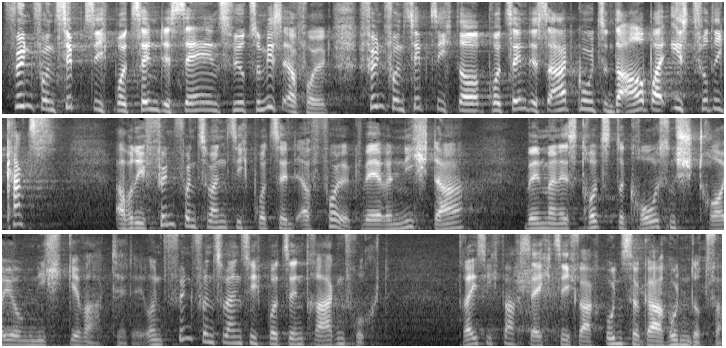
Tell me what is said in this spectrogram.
75 Prozent des Säens führt zu Misserfolg. 75 Prozent des Saatguts und der Arbeit ist für die Katz. Aber die 25 Prozent Erfolg wären nicht da, wenn man es trotz der großen Streuung nicht gewagt hätte. Und 25 Prozent tragen Frucht. 30-fach, 60-fach und sogar 100-fach.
